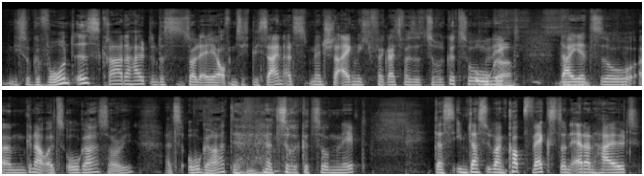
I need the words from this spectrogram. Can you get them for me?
nicht so gewohnt ist gerade halt und das soll er ja offensichtlich sein als Mensch, der eigentlich vergleichsweise zurückgezogen Oger. lebt, da jetzt so ähm, genau als Oger, sorry, als Oger, der zurückgezogen lebt, dass ihm das über den Kopf wächst und er dann halt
